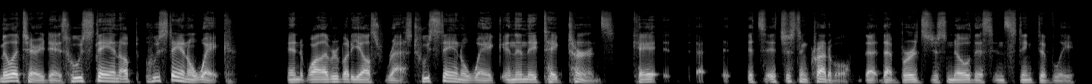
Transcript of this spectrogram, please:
military days. Who's staying up who's staying awake? And while everybody else rest who's staying awake? And then they take turns okay? Uh, it's it's just incredible that that birds just know this instinctively.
